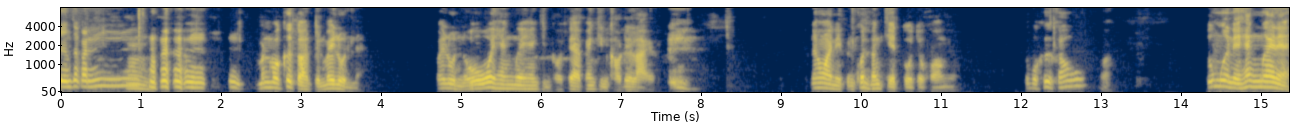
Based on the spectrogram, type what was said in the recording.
ตื่นสักก่อนอืม มันบ่คือตอนเป็นวัยรุ่นเนี่ยวัยรุ่นโอ้ยแฮงเมื่อยแฮงกินข้าวแซ่บแฮงกินข้าวได้หลายในห้อยนี่เป็นคนสังเกตตัวเจ้าของอยู่ก็บ่คือเขาทุกมื้อนี่แฮงเมื่อยเนี่ย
